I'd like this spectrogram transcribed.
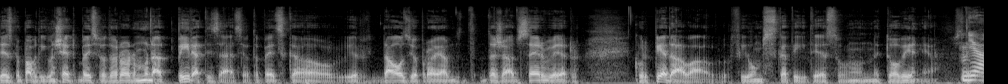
diezgan pamatīgi. Un šeit mēs varam runāt piratizēts, jo tāpēc, ir daudz joprojām dažādu serveru, kuri piedāvā filmas skatīties, un ne to vien. Jā, jā,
